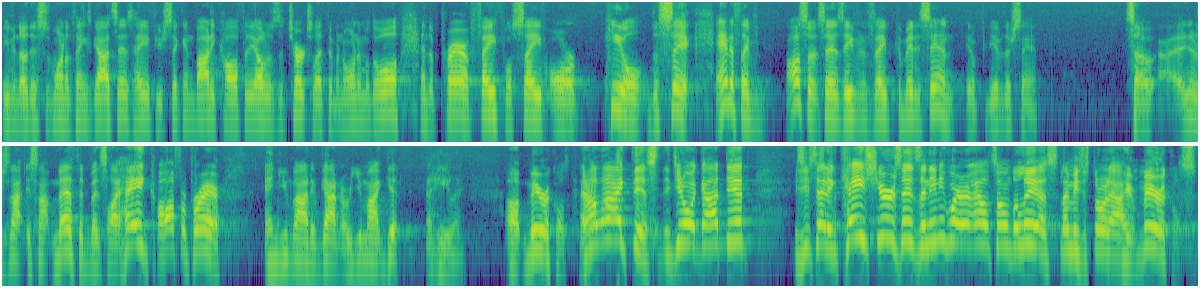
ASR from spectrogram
Even though this is one of the things God says, hey, if you're sick in body, call for the elders of the church, let them anoint him with oil, and the prayer of faith will save or heal the sick. And if they've, also it says, even if they've committed sin, it'll forgive their sin. So uh, there's not, it's not method, but it's like, hey, call for prayer. And you might have gotten, or you might get a healing. Uh, miracles. And I like this. Did you know what God did? Is he said, in case yours isn't anywhere else on the list, let me just throw it out here miracles.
